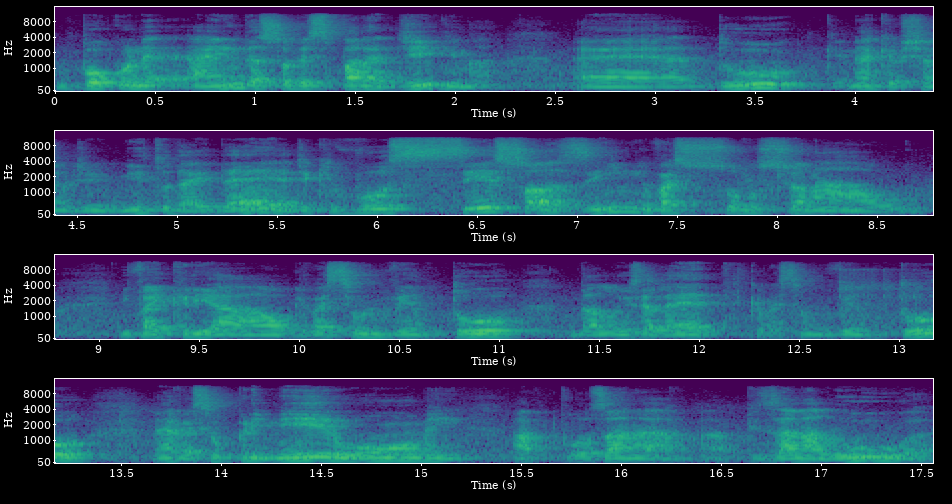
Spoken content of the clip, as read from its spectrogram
um pouco né, ainda sobre esse paradigma é, do né, que eu chamo de mito da ideia, de que você sozinho vai solucionar algo e vai criar algo, e vai ser um inventor da luz elétrica, vai ser um inventor, né, vai ser o primeiro homem a, pousar na, a pisar na lua.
